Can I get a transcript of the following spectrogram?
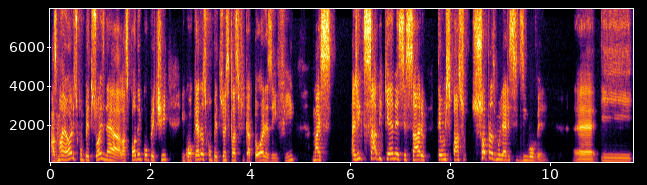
As maiores competições, né, elas podem competir em qualquer das competições classificatórias, enfim, mas a gente sabe que é necessário ter um espaço só para as mulheres se desenvolverem. É, e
